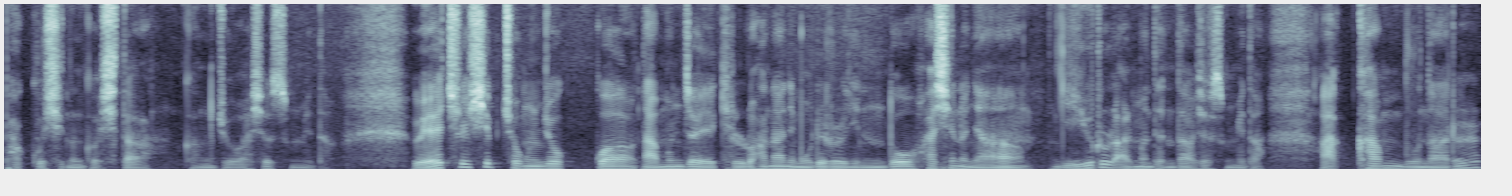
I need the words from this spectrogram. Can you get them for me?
바꾸시는 것이다. 강조하셨습니다. 왜 70종족과 남은 자의 길로 하나님 우리를 인도하시느냐 이유를 알면 된다 하셨습니다. 악한 문화를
